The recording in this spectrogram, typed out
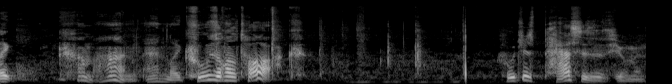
Like, come on, man. Like, who's all talk? Who just passes as human?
